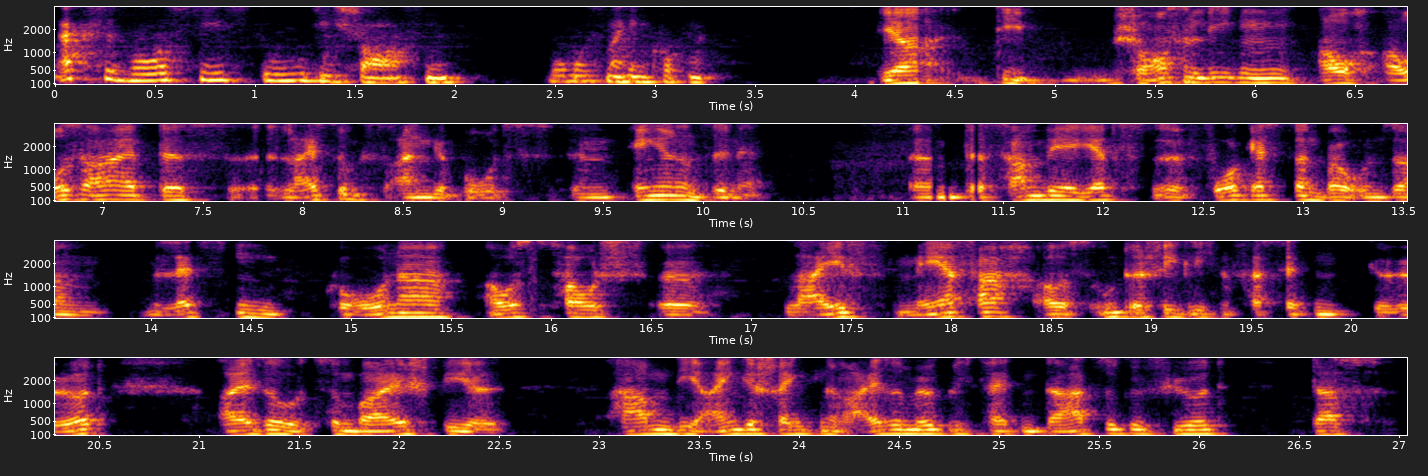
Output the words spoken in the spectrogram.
Axel, wo siehst du die Chancen? Wo muss man hingucken? Ja, die Chancen liegen auch außerhalb des Leistungsangebots im engeren Sinne. Ähm, das haben wir jetzt äh, vorgestern bei unserem letzten Corona-Austausch äh, live mehrfach aus unterschiedlichen Facetten gehört. Also zum Beispiel haben die eingeschränkten Reisemöglichkeiten dazu geführt, dass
